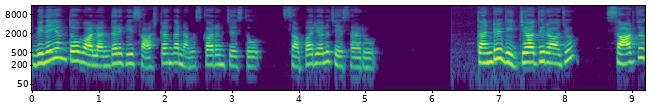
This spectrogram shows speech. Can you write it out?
వినయంతో వాళ్ళందరికీ సాష్టంగా నమస్కారం చేస్తూ సపర్యలు చేశారు. తండ్రి విద్యాధిరాజు సార్థక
